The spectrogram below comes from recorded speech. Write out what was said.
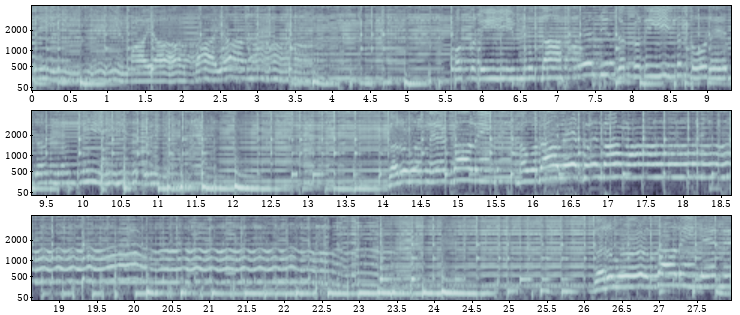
જી માયા કાયાના પકડી મુદા એજી જકડી ન તોડે જંગીર જી ગર્વ ને ગાળી નવરાવે ગંગામાં. ગર્વ ગાળી એને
